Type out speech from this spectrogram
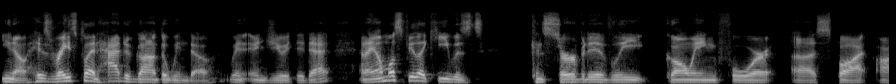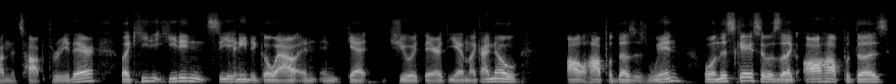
you know his race plan had to have gone out the window when, when Jewett did that. And i almost feel like he was conservatively going for a spot on the top three there. Like he he didn't see a need to go out and, and get Jewett there at the end. Like I know all Hoppel does is win. Well, in this case, it was like all Hoppel does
